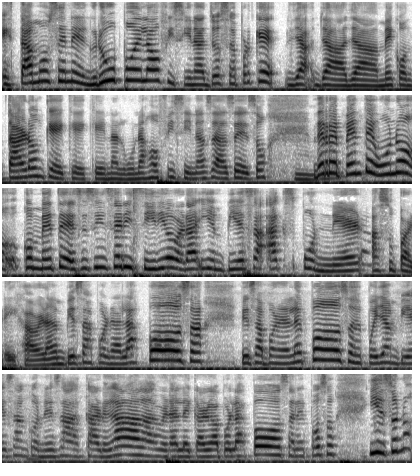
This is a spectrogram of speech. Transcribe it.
estamos en el grupo de la oficina, yo sé porque ya, ya, ya me contaron que, que, en algunas oficinas se hace eso, de repente uno comete ese sincericidio, ¿verdad? Y empieza a exponer a su pareja, ¿verdad? Empieza a poner a la esposa, empieza a poner al esposo, después ya empiezan con esas cargadas, ¿verdad? Le carga por la esposa, el esposo, y eso no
